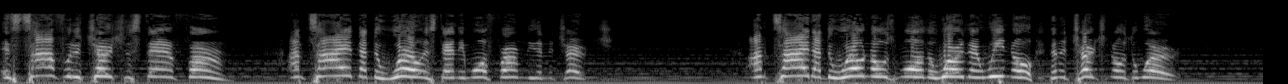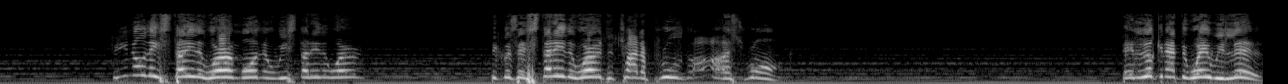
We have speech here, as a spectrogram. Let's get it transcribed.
it's time for the church to stand firm. I'm tired that the world is standing more firmly than the church. I'm tired that the world knows more of the word than we know, than the church knows the word. Do you know they study the word more than we study the word? Because they study the word to try to prove us wrong. They're looking at the way we live.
